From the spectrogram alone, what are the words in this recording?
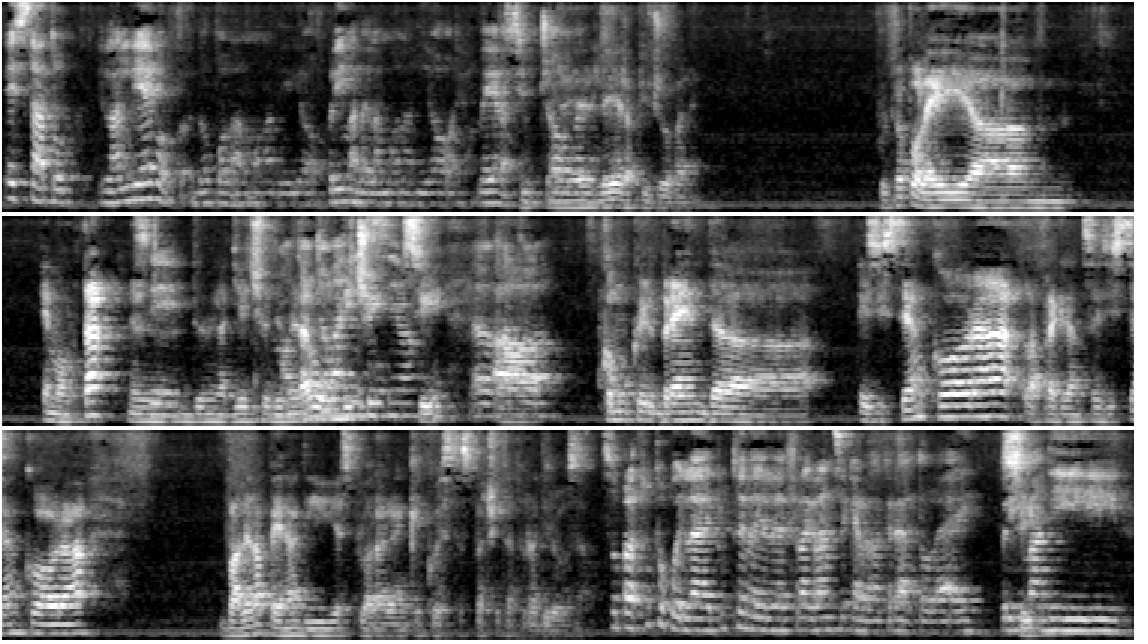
è stato l'allievo dopo la Mona di Iorio, prima della Mona di Iorio, lei era Sì, più giovane. Lei, lei era più giovane. Purtroppo lei um, è morta nel Sì. 2010 o Morta 2011. giovanissima. Sì. Ah, comunque il brand uh, esiste ancora, la fragranza esiste ancora. Vale la pena di esplorare anche questa sfaccettatura di rosa. Soprattutto quelle, tutte le, fragranze che aveva creato lei prima Sì. di...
